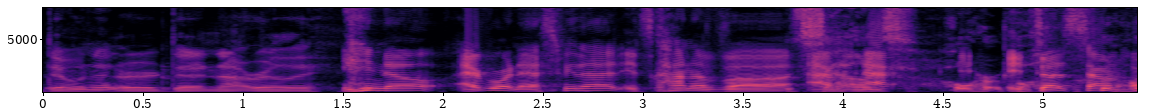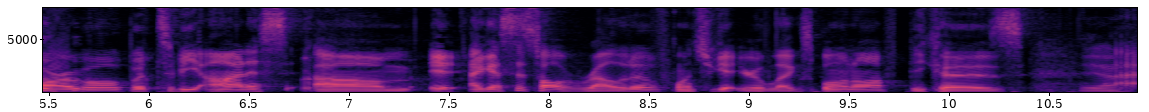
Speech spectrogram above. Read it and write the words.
doing it, or did it not really? You know, everyone asks me that. It's kind of uh, it sounds horrible. It does sound horrible, but to be honest, um, it, I guess it's all relative once you get your legs blown off because yeah.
